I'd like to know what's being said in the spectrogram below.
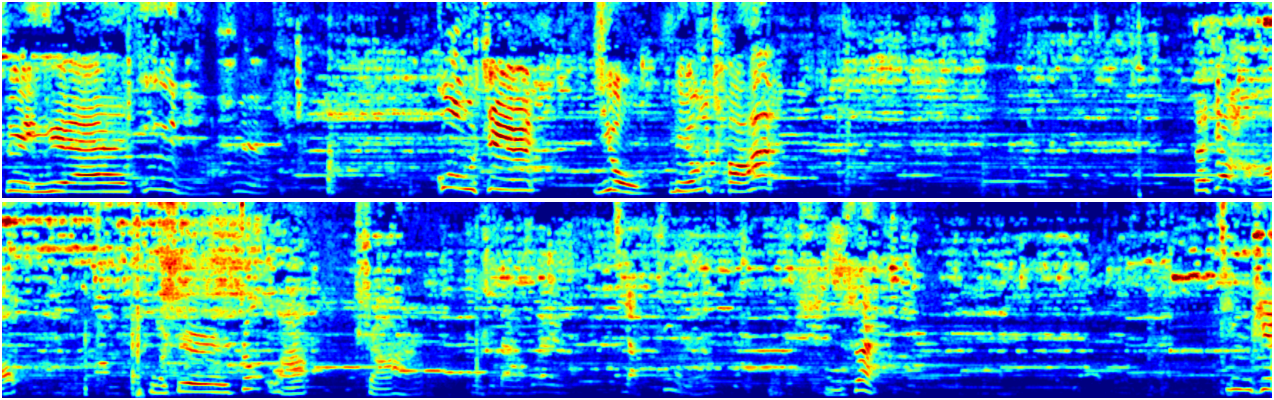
岁月易流逝，故事永流传。大家好，我是中华少儿故事大会讲述人徐帅。今天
